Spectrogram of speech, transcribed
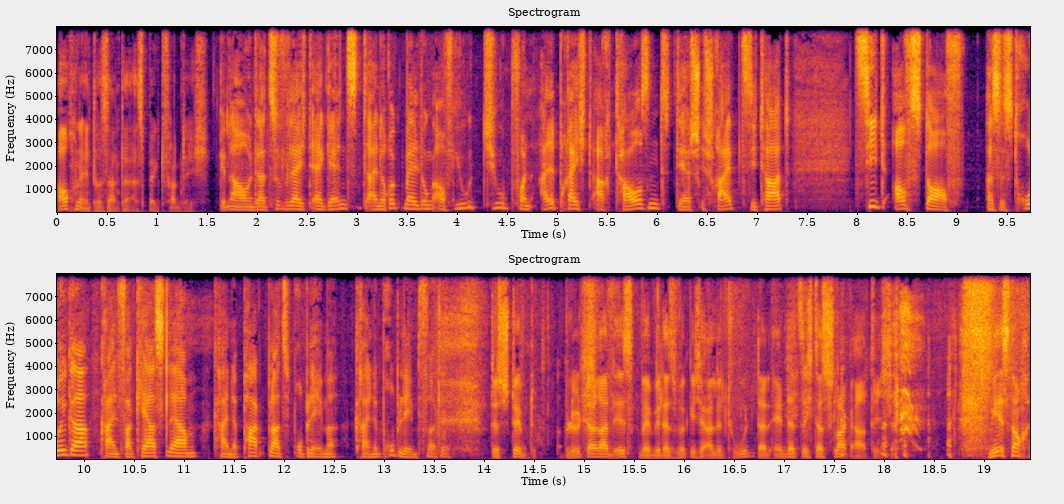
Auch ein interessanter Aspekt, fand ich. Genau, und dazu vielleicht ergänzend eine Rückmeldung auf YouTube von Albrecht 8000, der schreibt, Zitat, zieht aufs Dorf. Es ist ruhiger, kein Verkehrslärm, keine Parkplatzprobleme, keine Problemviertel. Das stimmt. Blöd daran ist, wenn wir das wirklich alle tun, dann ändert sich das schlagartig. Mir ist, noch,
